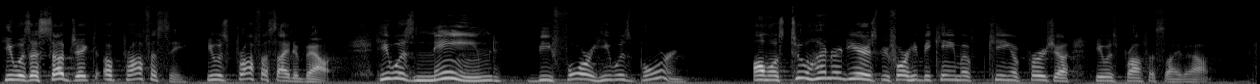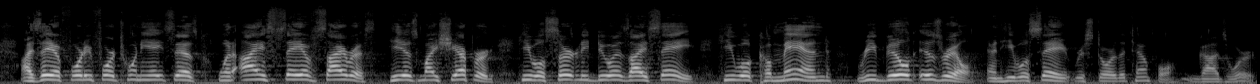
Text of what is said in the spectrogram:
He was a subject of prophecy, he was prophesied about. He was named before he was born. Almost 200 years before he became a king of Persia, he was prophesied about. Isaiah 44 28 says, When I say of Cyrus, He is my shepherd, he will certainly do as I say. He will command rebuild Israel, and he will say, Restore the temple. God's word.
